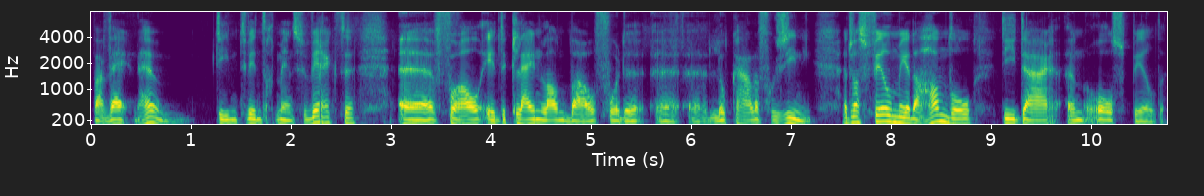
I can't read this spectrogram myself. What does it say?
Waar wij, 10, 20 mensen werkten. Uh, vooral in de kleinlandbouw voor de uh, uh, lokale voorziening. Het was veel meer de handel die daar een rol speelde.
